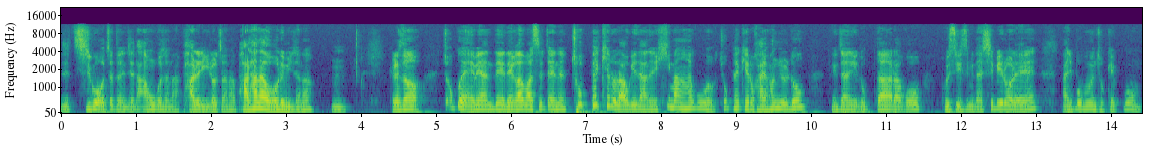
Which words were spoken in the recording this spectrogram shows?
이제 지고 어쨌든 이제 나온 거잖아. 발을 잃었잖아. 발 하나가 얼음이잖아. 음. 그래서 조금 애매한데 내가 봤을 때는 초패캐로 나오길 나는 희망하고 초패캐로 갈 확률도 굉장히 높다라고 볼 수 있습니다. 11월에 많이 뽑으면 좋겠고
